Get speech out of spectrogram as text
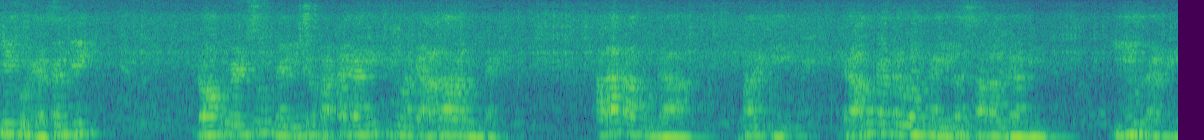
మీకు ఎఫ్ఎంబి డాక్యుమెంట్స్ మేము ఇచ్చిన పట్టా కానీ ఇటువంటి ఆధారాలు ఉంటాయి. అలా కాకుండా మనకి గ్రామ కంట్రోల్లో ఉన్న ఇళ్ళ స్థలాలు కానీ ఇల్లు కానీ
